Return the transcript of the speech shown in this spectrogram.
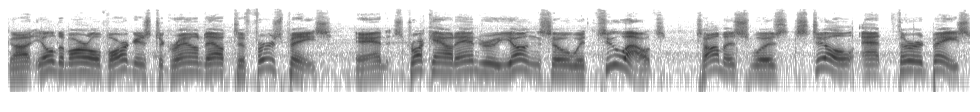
got Ildemaro Vargas to ground out to first base, and struck out Andrew Young. So with two outs, Thomas was still at third base,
